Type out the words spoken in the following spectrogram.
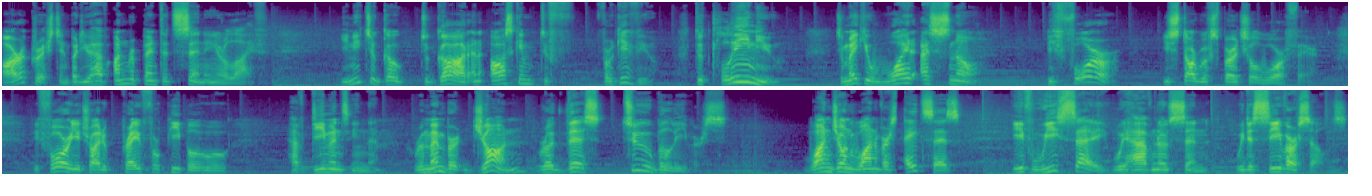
are a Christian but you have unrepented sin in your life, you need to go to God and ask Him to forgive you, to clean you, to make you white as snow before you start with spiritual warfare, before you try to pray for people who have demons in them. Remember, John wrote this to believers. 1 John 1 verse 8 says, If we say we have no sin, we deceive ourselves,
